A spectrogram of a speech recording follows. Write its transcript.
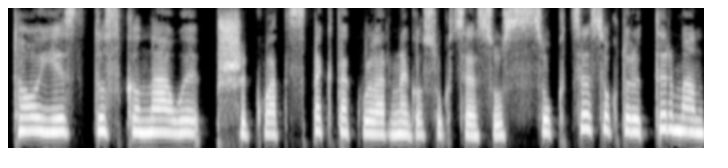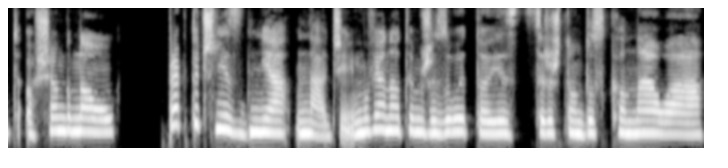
to jest doskonały przykład spektakularnego sukcesu. Sukcesu, który Tyrmand osiągnął praktycznie z dnia na dzień. Mówiono o tym, że Zły to jest zresztą doskonała,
